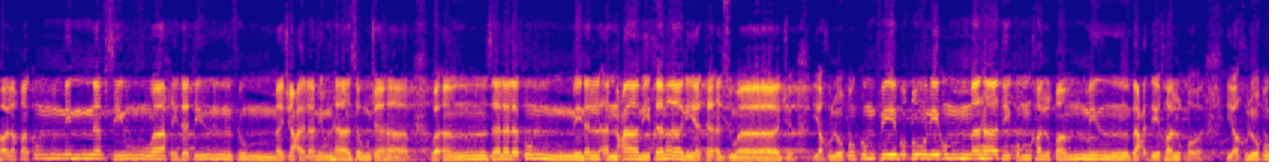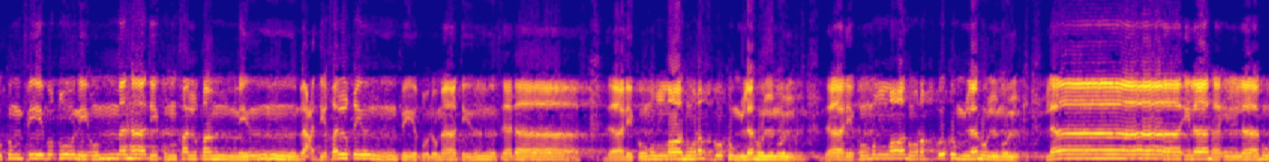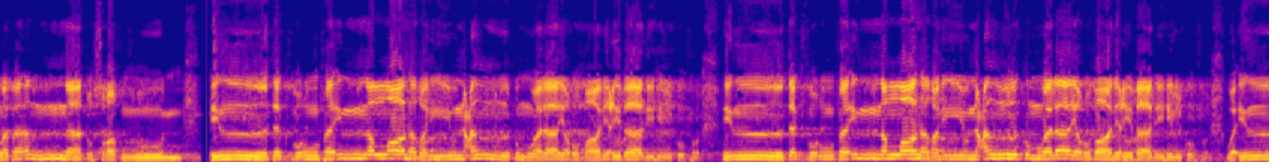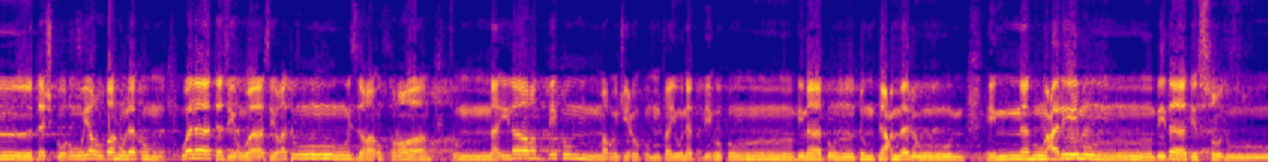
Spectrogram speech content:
خلقكم من نفس واحدة ثم جعل منها زوجها وأنزل لكم من الأنعام ثمانية أزواج يخلقكم في بطون أمهاتكم خلقا من بعد خلق يخلقكم في بطون أمهاتكم خلقا من بعد خلق في ظلمات ثلاث ذلكم الله ربكم له الملك ذلكم الله ربكم له الملك. لا إله إلا هو فأنا تصرفون. إن تكفروا فإن الله غني عنكم ولا يرضى لعباده الكفر. إن تكفروا فإن الله غني عنكم ولا يرضى لعباده الكفر. وإن تشكروا يرضه لكم ولا تزر وازرة وزر أخرى. ثم إلى ربكم مرجعكم فينبئكم بما كنتم تعملون إنه عليم بذات الصدور.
